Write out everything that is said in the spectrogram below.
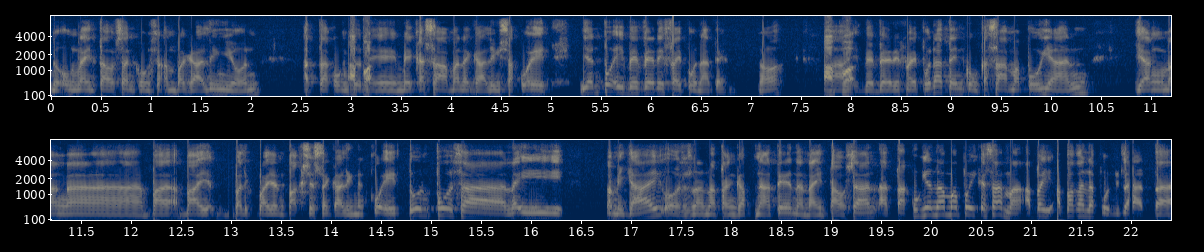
noong 9,000 kung saan ba galing 'yon at ah, kung doon eh, may kasama na galing sa Kuwait. Yan po i-verify po natin, no? Apo. Ah, i-verify po natin kung kasama po 'yan yung mga ba- bay- balikbayan boxes na galing ng Kuwait doon po sa nai pamigay o na natanggap natin na 9,000 at uh, kung yan naman po ikasama, abay, abangan na po nila at ah,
